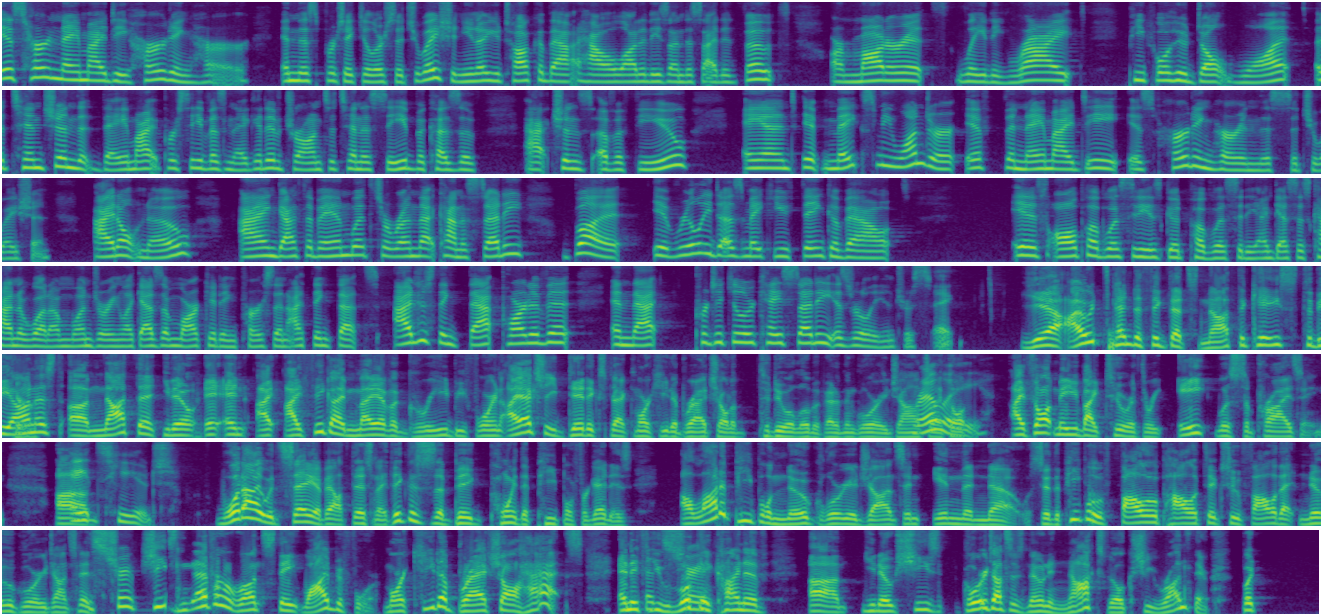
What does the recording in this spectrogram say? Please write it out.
is her name ID hurting her in this particular situation? You know, you talk about how a lot of these undecided votes are moderates, leaning right, people who don't want attention that they might perceive as negative drawn to Tennessee because of actions of a few. And it makes me wonder if the name ID is hurting her in this situation. I don't know. I ain't got the bandwidth to run that kind of study, but it really does make you think about if all publicity is good publicity, I guess is kind of what I'm wondering. Like, as a marketing person, I think that's, I just think that part of it and that particular case study is really interesting. Yeah, I would tend to think that's not the case, to be sure. honest. Um, not that, you know, and I, I think I may have agreed before, and I actually did expect Marquita Bradshaw to, to do a little bit better than Gloria Johnson. Really? I thought, I thought maybe by two or three. Eight was surprising. Um, Eight's huge what I would say about this, and I think this is a big point that people forget, is a lot of people know Gloria Johnson in the know. So the people who follow politics, who follow that, know Gloria Johnson is. It's true. She's never run statewide before. Marquita Bradshaw has. And if That's you look true. at kind of, um, you know, she's Gloria Johnson's known in Knoxville because she runs there. But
